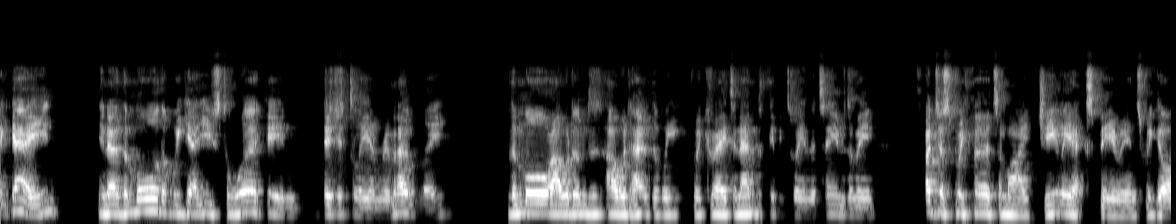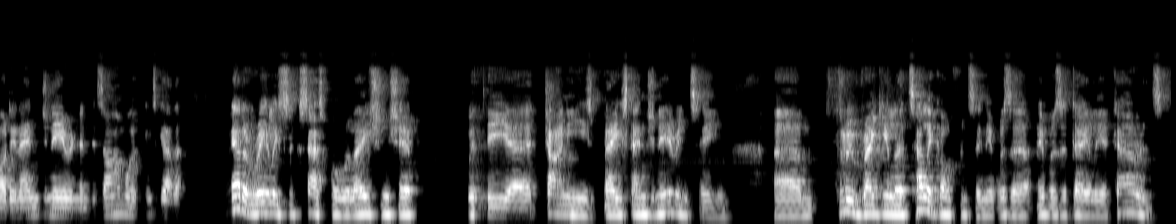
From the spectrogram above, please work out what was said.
again, you know, the more that we get used to working digitally and remotely, the more I would under, I would hope that we, we create an empathy between the teams. I mean, I just refer to my Geely experience regarding engineering and design working together, we had a really successful relationship with the uh, Chinese-based engineering team um, through regular teleconferencing. It was a it was a daily occurrence,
